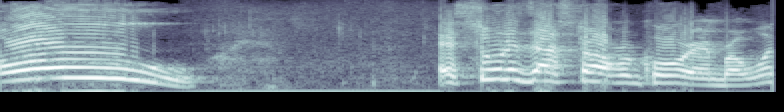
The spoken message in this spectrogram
Oh! As soon as I start recording, bro. What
